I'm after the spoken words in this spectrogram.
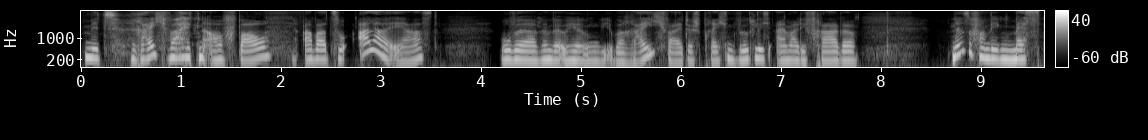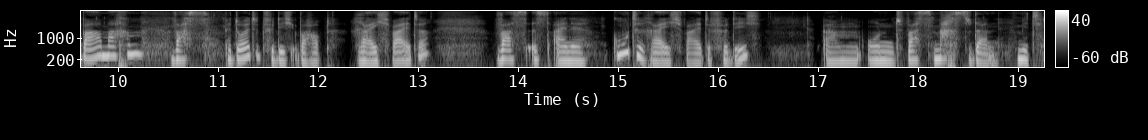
mit Reichweitenaufbau. Aber zuallererst, wo wir, wenn wir hier irgendwie über Reichweite sprechen, wirklich einmal die Frage, ne, so von wegen messbar machen. Was bedeutet für dich überhaupt Reichweite? Was ist eine gute Reichweite für dich? Ähm, und was machst du dann mit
